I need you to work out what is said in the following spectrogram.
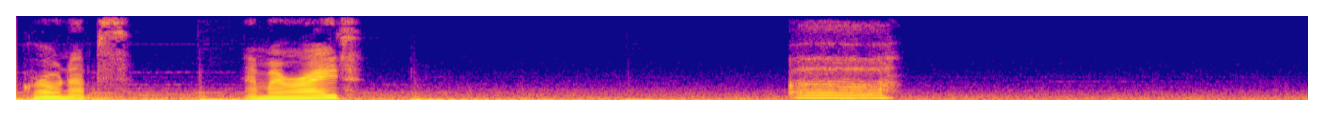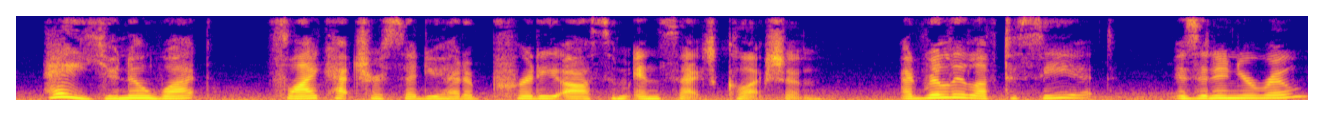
Grown ups. Am I right? Uh. Hey, you know what? Flycatcher said you had a pretty awesome insect collection. I'd really love to see it. Is it in your room?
